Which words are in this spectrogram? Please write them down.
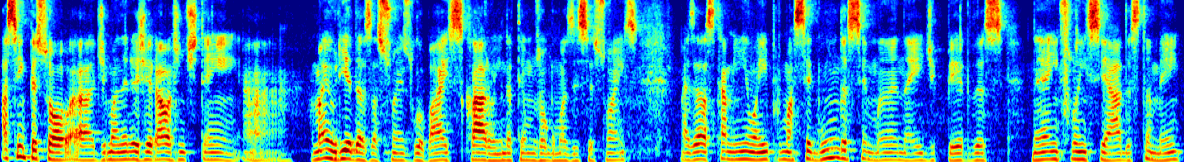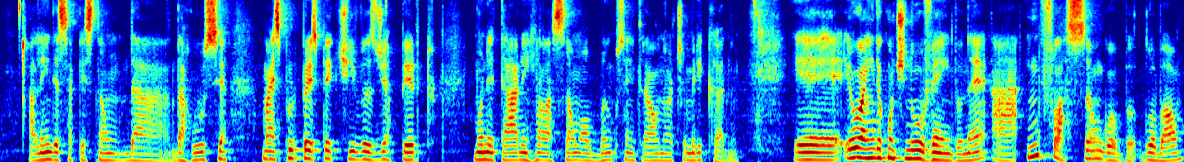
Assim, pessoal, ah, de maneira geral, a gente tem a, a, maioria das ações globais, claro, ainda temos algumas exceções, mas elas caminham aí para uma segunda semana aí de perdas, né, influenciadas também, além dessa questão da, da Rússia, mas por perspectivas de aperto monetário em relação ao Banco Central norte-americano. É, eu ainda continuo vendo né, a inflação global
